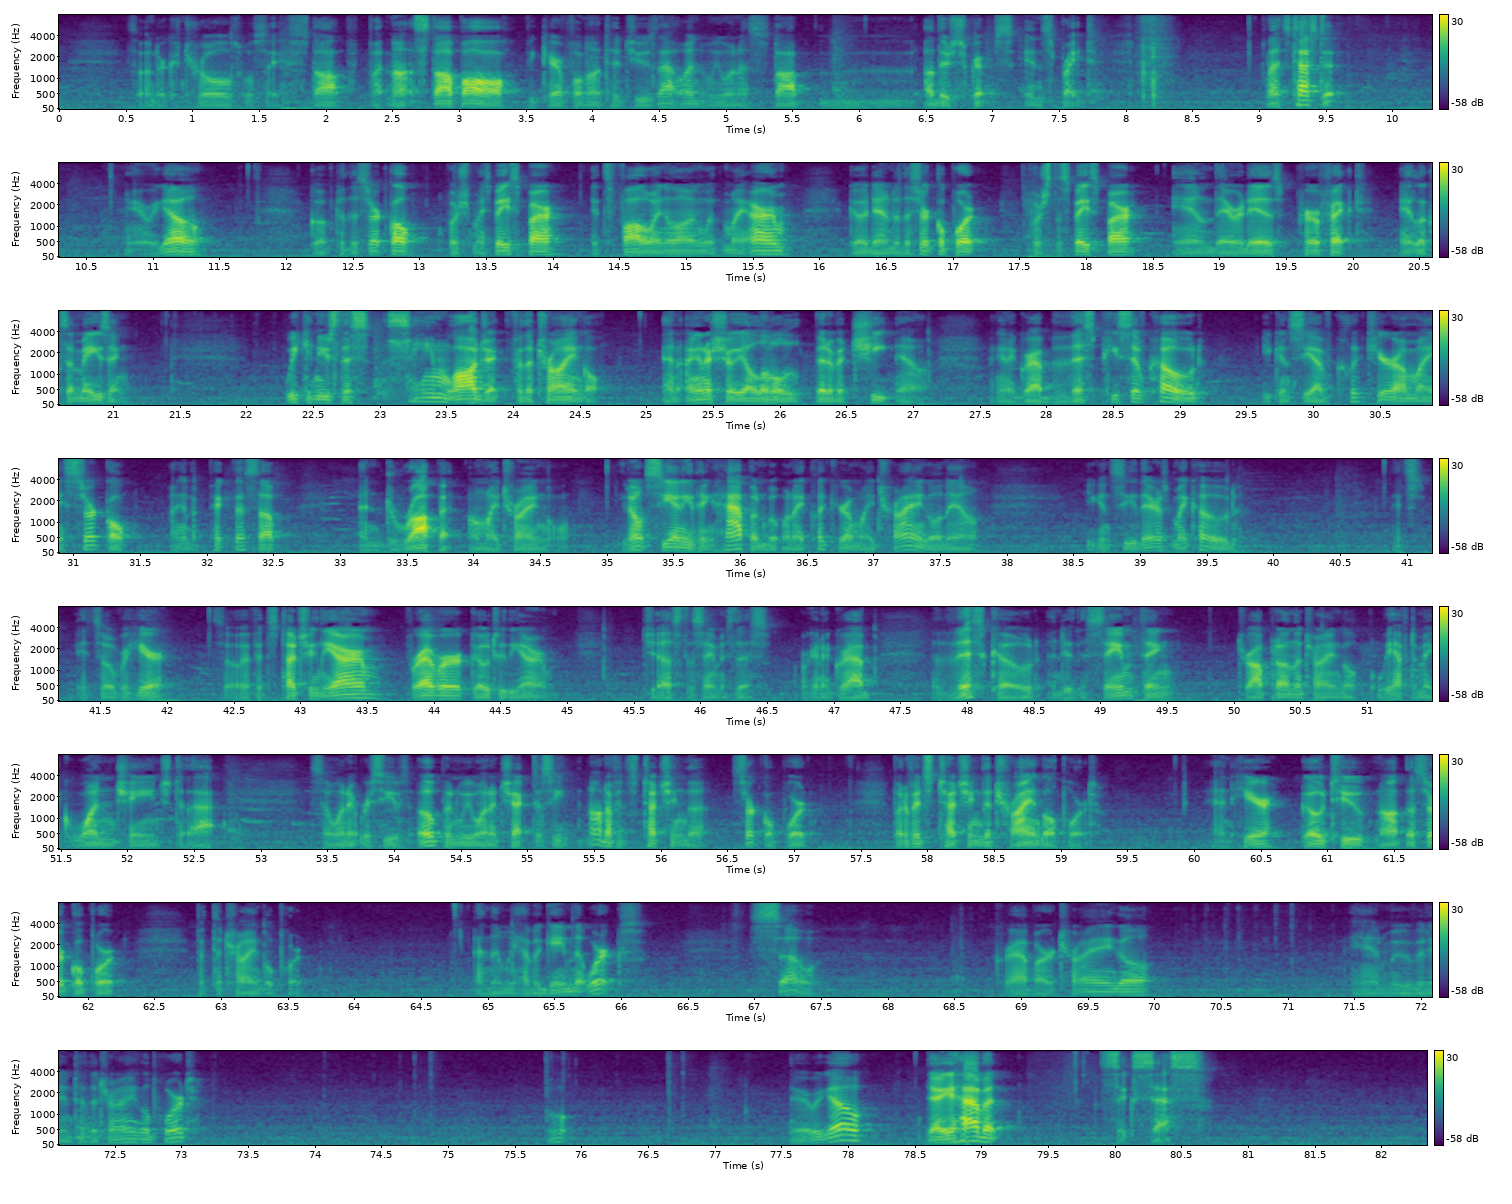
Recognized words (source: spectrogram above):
So under controls, we'll say stop, but not stop all. Be careful not to choose that one. We want to stop other scripts in Sprite. Let's test it. Here we go. Go up to the circle, push my spacebar. It's following along with my arm. Go down to the circle port, push the space bar, and there it is. Perfect. It looks amazing. We can use this same logic for the triangle. And I'm going to show you a little bit of a cheat now. I'm going to grab this piece of code. You can see I've clicked here on my circle. I'm going to pick this up and drop it on my triangle. You don't see anything happen, but when I click here on my triangle now, you can see there's my code. It's, it's over here. So if it's touching the arm, forever, go to the arm. Just the same as this. We're going to grab this code and do the same thing, drop it on the triangle, but we have to make one change to that. So when it receives open, we want to check to see not if it's touching the circle port, but if it's touching the triangle port. And here, go to not the circle port, but the triangle port. And then we have a game that works. So, grab our triangle and move it into the triangle port. Oh. There we go. There you have it. Success.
